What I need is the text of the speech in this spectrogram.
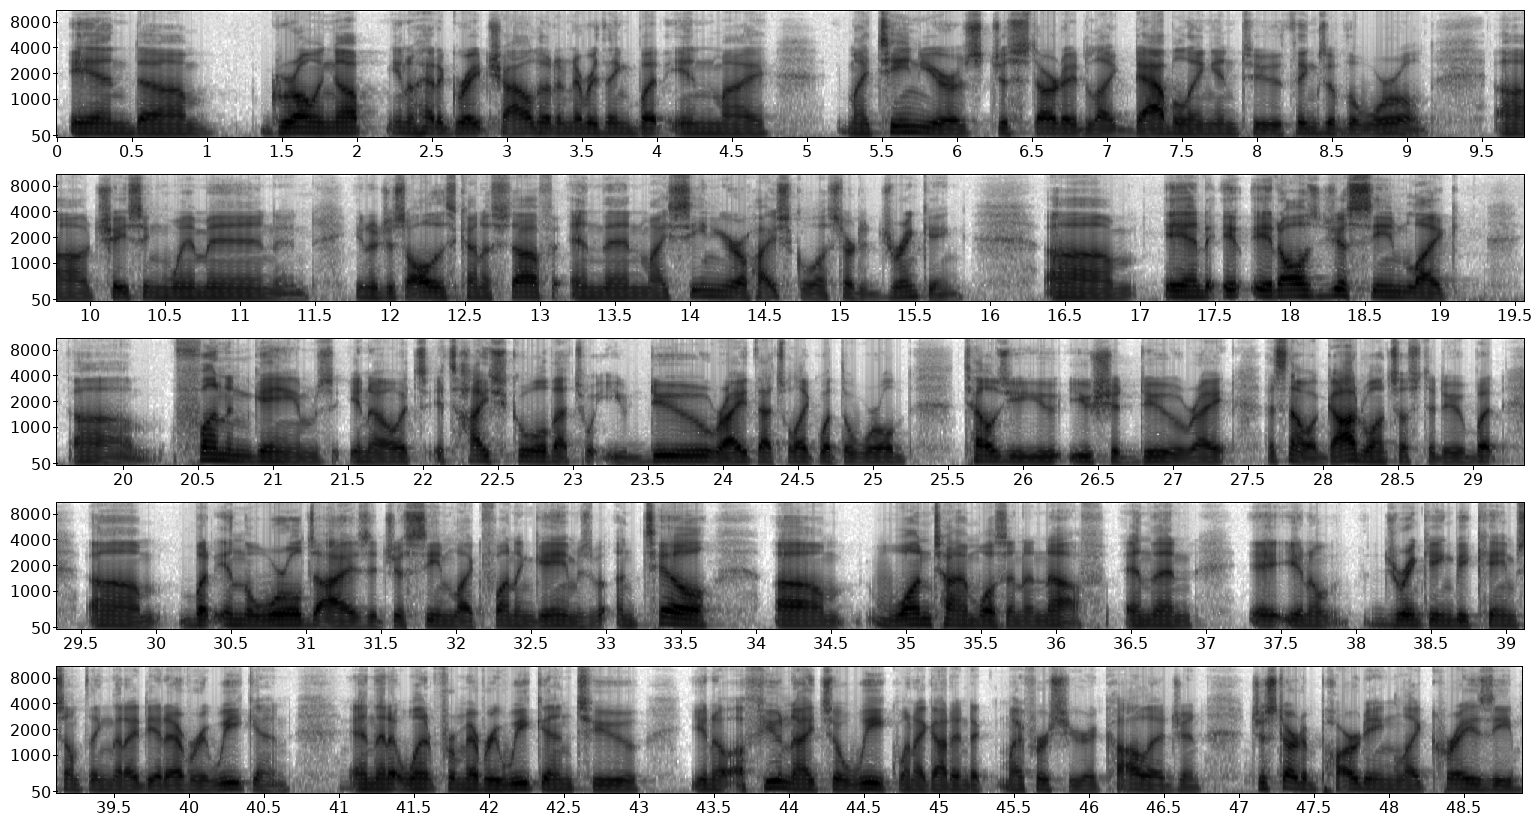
And um, growing up, you know, had a great childhood and everything, but in my my teen years, just started like dabbling into things of the world, uh, chasing women, and you know, just all this kind of stuff. And then my senior year of high school, I started drinking, um, and it it all just seemed like um, fun and games. You know, it's it's high school. That's what you do, right? That's like what the world tells you you you should do, right? That's not what God wants us to do, but um, but in the world's eyes, it just seemed like fun and games But until um, one time wasn't enough, and then. It, you know, drinking became something that I did every weekend, and then it went from every weekend to you know a few nights a week when I got into my first year at college, and just started partying like crazy.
